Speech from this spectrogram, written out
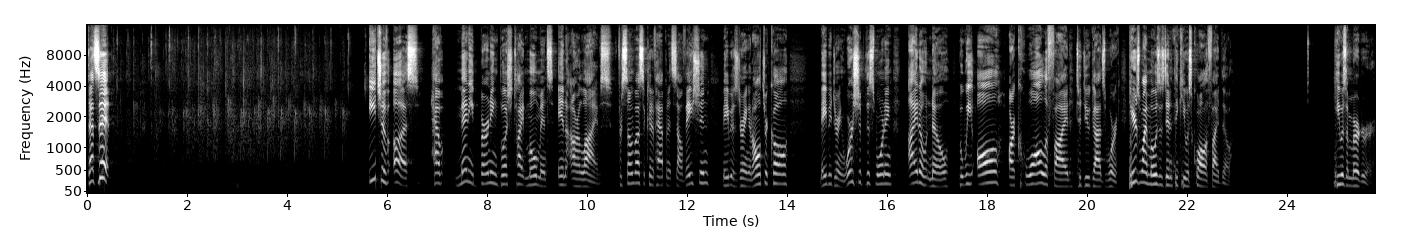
That's it. Each of us have many burning bush type moments in our lives. For some of us, it could have happened at salvation. Maybe it was during an altar call maybe during worship this morning. I don't know, but we all are qualified to do God's work. Here's why Moses didn't think he was qualified, though he was a murderer.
